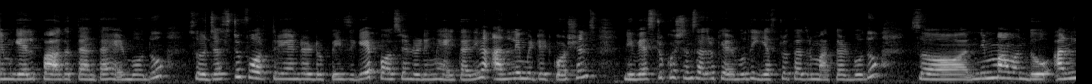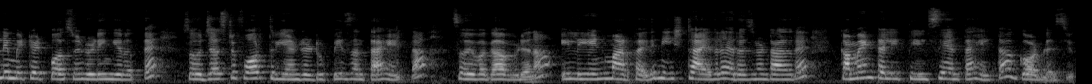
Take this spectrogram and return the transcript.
ನಿಮ್ಗೆ ಹೆಲ್ಪ್ ಆಗುತ್ತೆ ಅಂತ ಹೇಳ್ಬೋದು. So just for three hundred ರುಪೀಸ್ಗೆ ಪರ್ಸನ್ ರೀಡಿಂಗ್ ಹೇಳ್ತಾ ಇದ್ದೀವಿ ಅನ್ಲಿಮಿಟೆಡ್ ಕ್ವಶನ್ಸ್ ನೀವು ಎಷ್ಟು ಕ್ವಶನ್ಸ್ ಆದರೂ ಕೇಳ್ಬೋದು, ಎಷ್ಟೊತ್ತಾದ್ರೂ ಮಾತಾಡ್ಬೋದು. ಸೊ ನಿಮ್ಮ ಒಂದು ಅನ್ಲಿಮಿಟೆಡ್ ಪರ್ಸನ್ ರೀಡಿಂಗ್ ಇರುತ್ತೆ. So just for three hundred rupees ಅಂತ ಹೇಳ್ತಾ ಸೊ ಇವಾಗ ವಿಡಿಯೋನ ಇಲ್ಲಿ ಎಂಡ್ ಮಾಡ್ತಾ ಇದ್ದೀನಿ ಇಷ್ಟ ಆದರೆ ರೆಸನೆಂಟ್ ಆದರೆ ಕಮೆಂಟಲ್ಲಿ ತಿಳಿಸಿ ಅಂತ ಹೇಳ್ತಾ ಗಾಡ್ ಬ್ಲೆಸ್ ಯು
